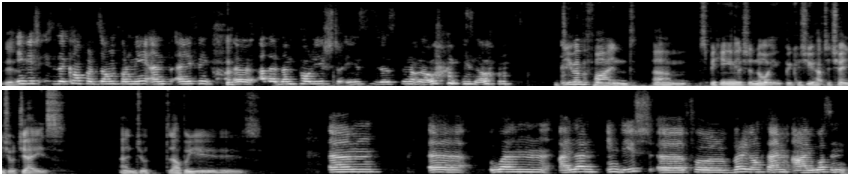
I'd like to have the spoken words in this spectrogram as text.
Yeah. English is the comfort zone for me, and anything uh, other than Polish is just no, no, please no. Do you ever find um, speaking English annoying because you have to change your J's and your W's? Um, uh, when I learned English uh, for a very long time, I wasn't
